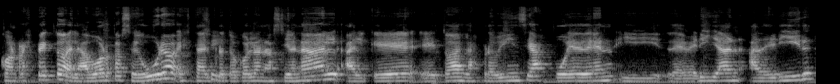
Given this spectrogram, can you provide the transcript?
con respecto al aborto seguro, está el protocolo nacional al que eh, todas las provincias pueden y deberían adherir.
